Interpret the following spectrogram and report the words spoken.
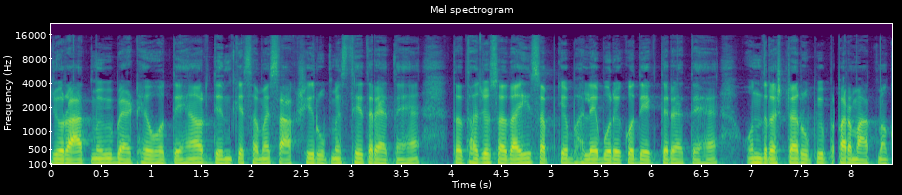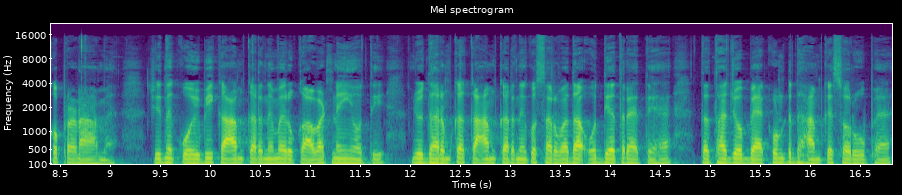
जो रात में भी बैठे होते हैं और दिन के समय साक्षी रूप में स्थित रहते हैं तथा जो सदा ही सबके भले बुरे को देखते रहते हैं, उन दृष्टा रूपी परमात्मा को प्रणाम है। जिन्हें कोई भी काम करने में रुकावट नहीं होती, जो धर्म का काम करने को सर्वदा उद्यत रहते हैं तथा जो बैकुंठ धाम के स्वरूप है,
